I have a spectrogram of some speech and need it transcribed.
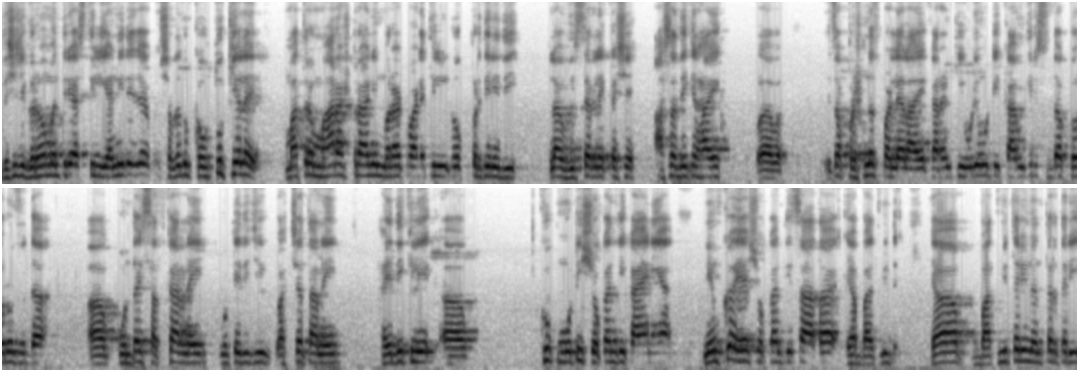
देशाचे गृहमंत्री असतील यांनी त्याच्या शब्दातून कौतुक केलं आहे मात्र महाराष्ट्र आणि मराठवाड्यातील लोकप्रतिनिधीला विसरले कसे? असा देखील हा एक याचा प्रश्नच पडलेला आहे. कारण की एवढी मोठी कामगिरी सुद्धा करून सुद्धा कोणताही सत्कार नाही कुठे तिची स्वच्छता नाही. हे देखील एक खूप मोठी शोकांतिका आहे. आणि या नेमकं या शोकांतीचा आता या बातमीत या बातमी तरी नंतर तरी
